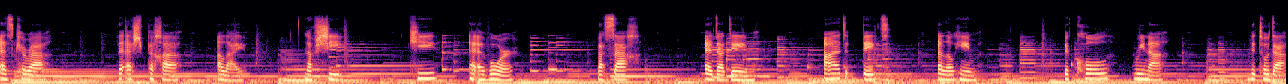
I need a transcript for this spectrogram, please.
eskera ve'eshpecha alai. Nafshi ki e'evor basach edadem ad beit Elohim bekol rina vitoda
